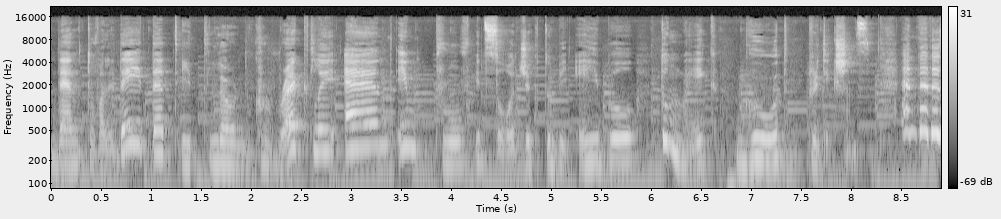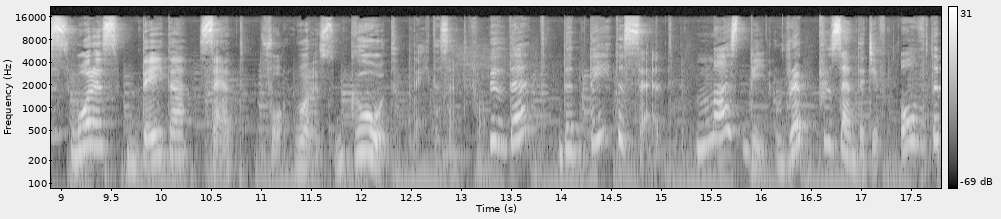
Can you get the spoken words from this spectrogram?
then to validate that it learned correctly and improve its logic to be able to make good predictions. And that is what is data set for, what is good data set for. With that, the data set must be representative of the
